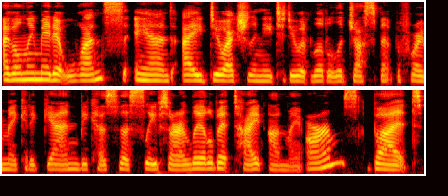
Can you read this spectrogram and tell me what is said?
I've only made it once, and I do actually need to do a little adjustment before I make it again because the sleeves are a little bit tight on my arms. But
